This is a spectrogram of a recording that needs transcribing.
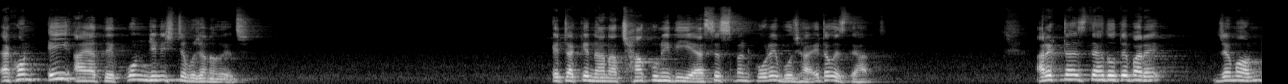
এখন এই আয়াতে কোন জিনিসটা বোঝানো হয়েছে? এটাকে নানা ছাঁকুনি দিয়ে অ্যাসেসমেন্ট করে বোঝা, এটাও ইজতেহাদ। আরেকটা ইজতেহাদ হতে পারে, যেমন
